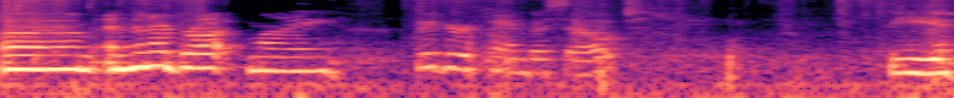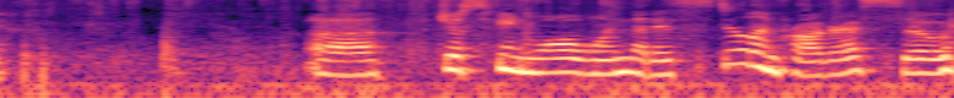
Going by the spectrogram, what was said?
um, and then I brought my bigger canvas out, the uh, Josephine Wall one that is still in progress. So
